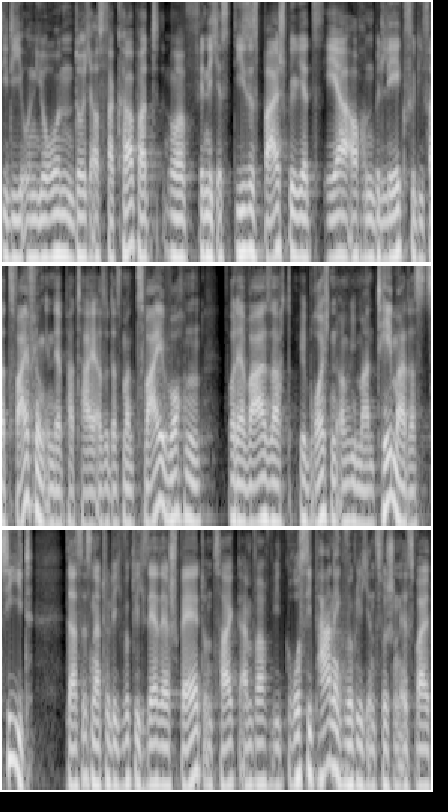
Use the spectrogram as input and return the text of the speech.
die die Union durchaus verkörpert. Nur finde ich, ist dieses Beispiel jetzt eher auch ein Beleg für die Verzweiflung in der Partei. Also, dass man zwei Wochen vor der Wahl sagt, wir bräuchten irgendwie mal ein Thema, das zieht. Das ist natürlich wirklich sehr, sehr spät und zeigt einfach, wie groß die Panik wirklich inzwischen ist, weil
